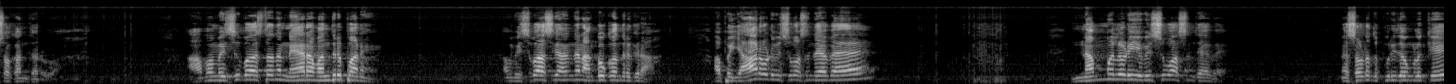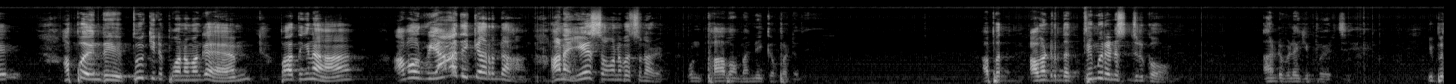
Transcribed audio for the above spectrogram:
சுகம் தருவான். அவன் விசுவாசித்தா தான் நேரம் வந்திருப்பானே. அவன் விசுவாசிக்காத இருந்தா அங்க உட்காந்துருக்கிறான் அப்ப யாரோட விசுவாசம் தேவை? நம்மளுடைய விசுவாசம் தேவை. நான் சொல்றது புரியுது உங்களுக்கு? அப்போ இந்த தூக்கிட்டு போனவங்க பாத்தீங்கன்னா அவன் ஒரு வியாதிக்காரன் தான் ஆனா இயேசு அவனை சொன்னாரு உன் பாவம் மன்னிக்கப்பட்டது. அப்ப அவன் இருந்த திமிர் என்ன செஞ்சிருக்கோம்? ஆண்டு விலகி போயிடுச்சு இப்போ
